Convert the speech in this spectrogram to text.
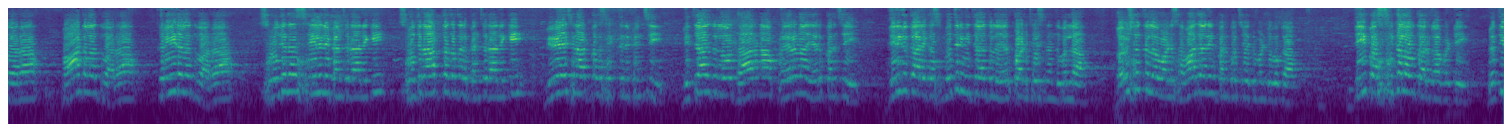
ద్వారా పాటల ద్వారా క్రీడల ద్వారా సృజనశీలిని పెంచడానికి సృజనాత్మకతను పెంచడానికి వివేచనాత్మక శక్తిని పెంచి విద్యార్థుల్లో ధారణ ప్రేరణ ఏర్పరిచి దీర్ఘకాలిక స్మృతిని విద్యార్థులు ఏర్పాటు చేసినందువల్ల భవిష్యత్తులో వాళ్ళు సమాజానికి పనికొచ్చేటువంటి ఒక దీప శిఖలవుతారు కాబట్టి ప్రతి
